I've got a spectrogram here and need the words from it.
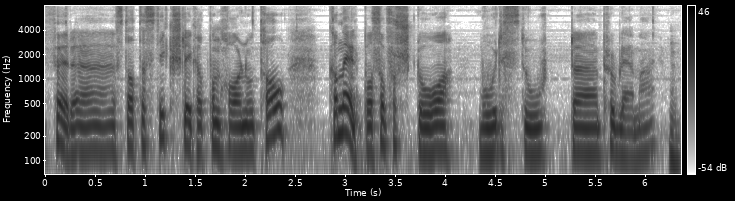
føre statistikk, slik at man har noen tall, kan hjelpe oss å forstå hvor stort stort problem her. Mm.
